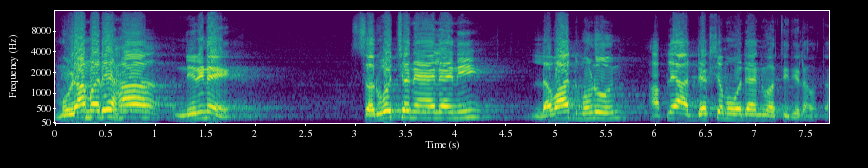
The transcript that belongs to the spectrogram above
मुळामध्ये हा निर्णय सर्वोच्च न्यायालयाने लवाद म्हणून आपल्या अध्यक्ष महोदयांवरती दिला होता.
